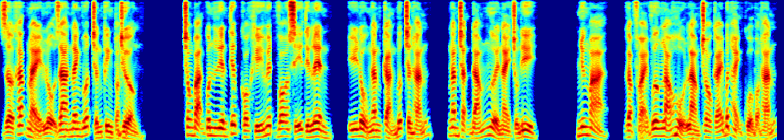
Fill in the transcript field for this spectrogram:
giờ khác này lộ ra nhanh vuốt chấn kinh toàn trường. Trong bạn quân liên tiếp có khí huyết võ sĩ tiến lên, ý đồ ngăn cản bước chân hắn, ngăn chặn đám người này trốn đi. Nhưng mà, gặp phải vương lão hổ làm cho cái bất hạnh của bọn hắn.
